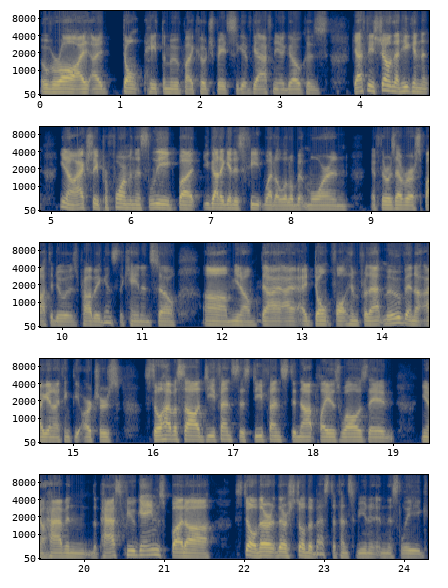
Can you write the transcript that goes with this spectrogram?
overall, I, I don't hate the move by Coach Bates to give Gaffney a go because Gaffney's shown that he can, you know, actually perform in this league. But you got to get his feet wet a little bit more. And if there was ever a spot to do it, it was probably against the Cannons. So, um, you know, I, I don't fault him for that move. And uh, again, I think the Archers still have a solid defense. This defense did not play as well as they, you know, have in the past few games, but uh, still, they're they're still the best defensive unit in this league,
